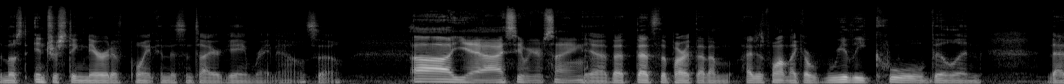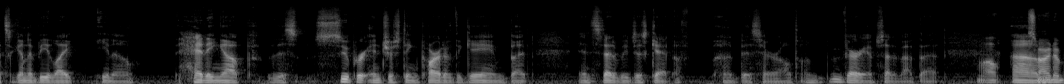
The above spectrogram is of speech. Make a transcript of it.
the most interesting narrative point in this entire game right now. So Uh, yeah, I see what you're saying. yeah, that that's the part that I'm. I just want like a really cool villain that's gonna be like you know heading up this super interesting part of the game, but instead we just get a, an Abyss Herald. I'm very upset about that. Well, Um, sorry to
